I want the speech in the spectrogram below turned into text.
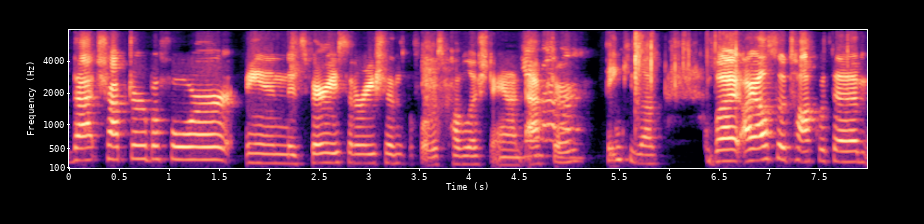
that chapter before in its various iterations before it was published and yeah. after. Thank you, love. But I also talk with them.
